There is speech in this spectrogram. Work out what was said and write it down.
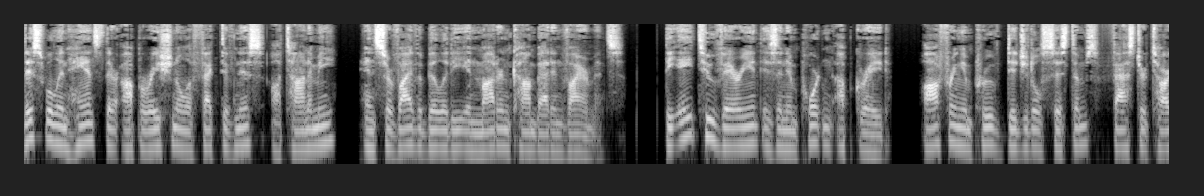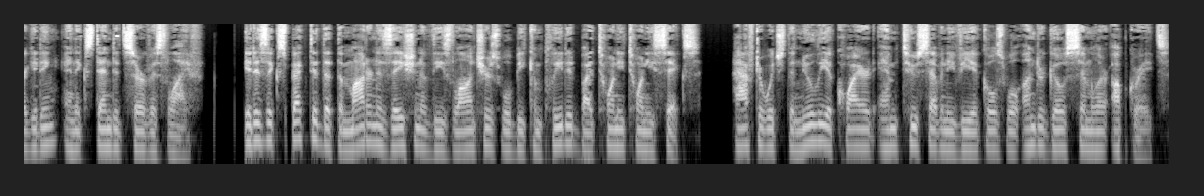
This will enhance their operational effectiveness, autonomy, and survivability in modern combat environments. The A2 variant is an important upgrade, offering improved digital systems, faster targeting, and extended service life. It is expected that the modernization of these launchers will be completed by 2026, after which the newly acquired M270 vehicles will undergo similar upgrades.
